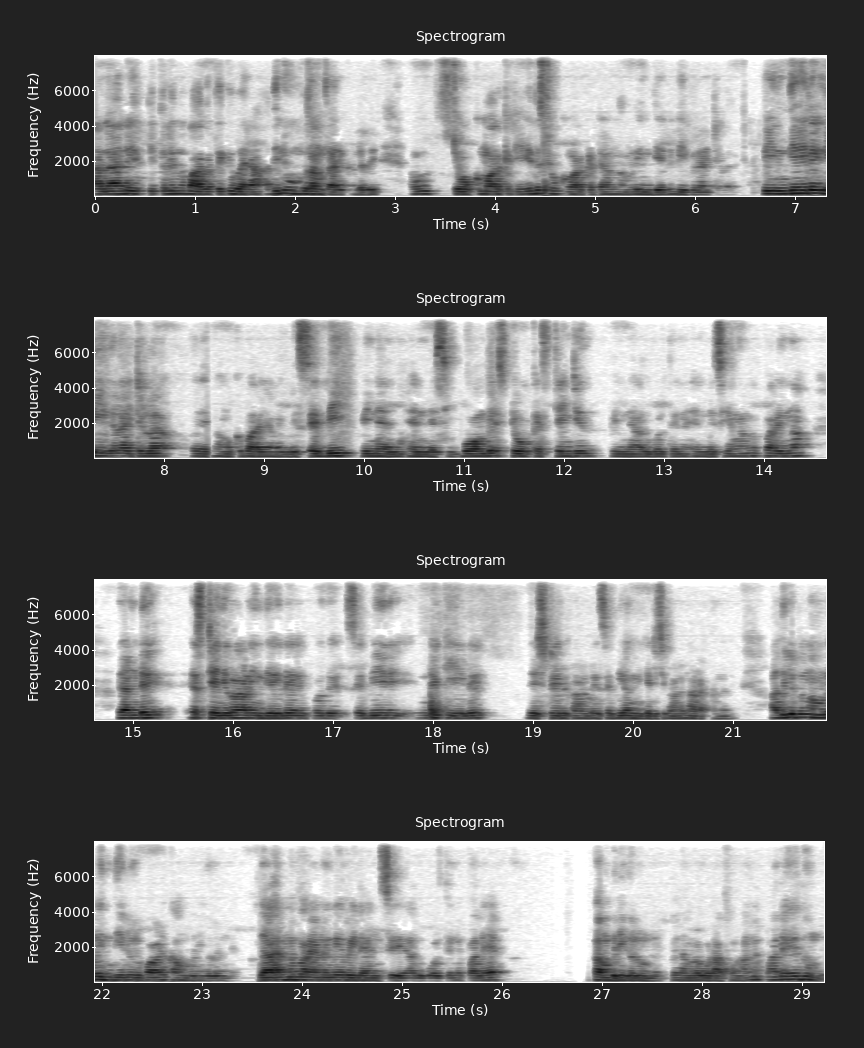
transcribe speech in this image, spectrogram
അലാന്റെ എത്തിക്കൽ എന്ന ഭാഗത്തേക്ക് വരാം. അതിനു മുമ്പ് സംസാരിക്കേണ്ടത് നമ്മൾ സ്റ്റോക്ക് മാർക്കറ്റ് ഏത് സ്റ്റോക്ക് മാർക്കറ്റാണ് നമ്മൾ ഇന്ത്യയിൽ ലീഗലായിട്ടുള്ളത് ഇപ്പൊ ഇന്ത്യയിലെ ലീഗലായിട്ടുള്ള നമുക്ക് പറയുകയാണെങ്കിൽ സെബി പിന്നെ N S C. Bombay stock exchange പിന്നെ അതുപോലെ തന്നെ എൻ എസ് സി അങ്ങനെ പറയുന്ന രണ്ട് എക്സ്ചേഞ്ചുകളാണ് ഇന്ത്യയിലെ ഇപ്പോൾ സെബിന്റെ കീഴിൽ രജിസ്റ്റർ ചെയ്തിട്ടാണ് സെബി അംഗീകരിച്ചിട്ടാണ് നടക്കുന്നത്. അതിലിപ്പോൾ നമ്മുടെ ഇന്ത്യയിൽ ഒരുപാട് കമ്പനികളുണ്ട്. ഉദാഹരണം പറയുകയാണെങ്കിൽ റിലയൻസ് അതുപോലെ തന്നെ പല കമ്പനികളുണ്ട്. ഇപ്പൊ നമ്മുടെ വോഡാഫോൺ അങ്ങനെ പലതുണ്ട്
